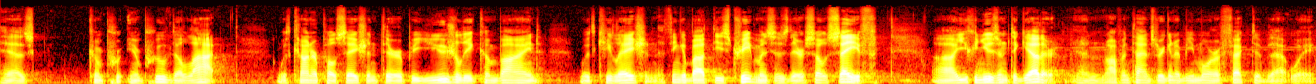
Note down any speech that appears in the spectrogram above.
has comp- improved a lot with counterpulsation therapy, usually combined with chelation. The thing about these treatments is they're so safe, uh, you can use them together, and oftentimes they're going to be more effective that way.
